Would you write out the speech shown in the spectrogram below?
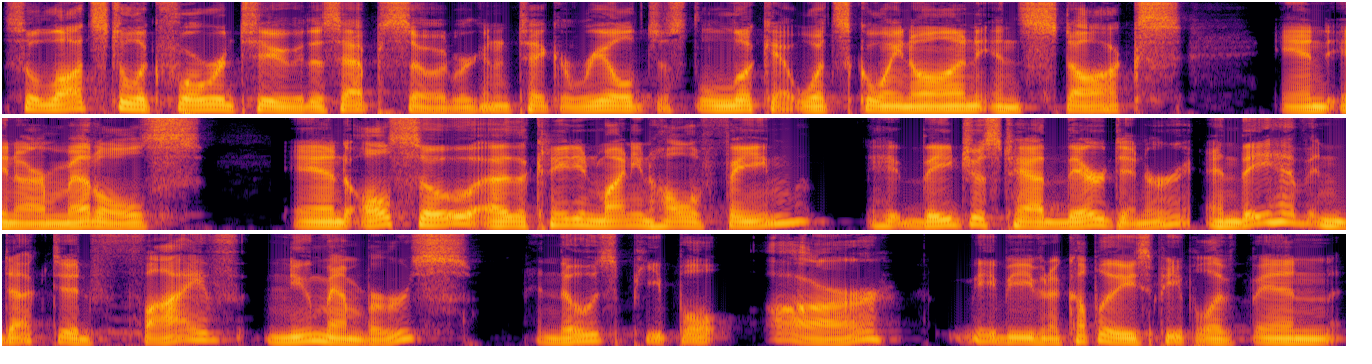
So lots to look forward to this episode. We're going to take a real just look at what's going on in stocks and in our metals. And also, uh, the Canadian Mining Hall of Fame they just had their dinner and they have inducted five new members. And those people are, maybe even a couple of these people have been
